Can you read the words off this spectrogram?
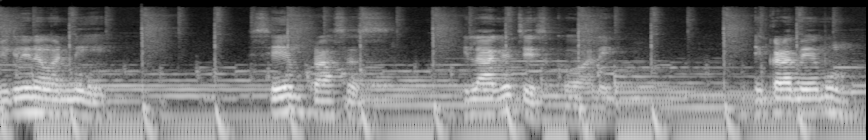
మిగిలినవన్నీ సేమ్ ప్రాసెస్ ఇలాగే చేసుకోవాలి. ఇక్కడ మేము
